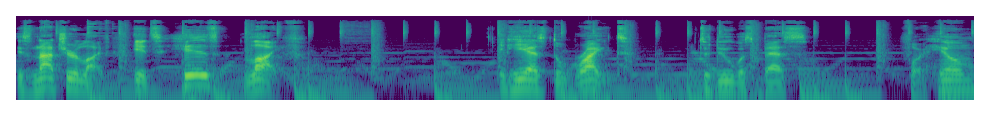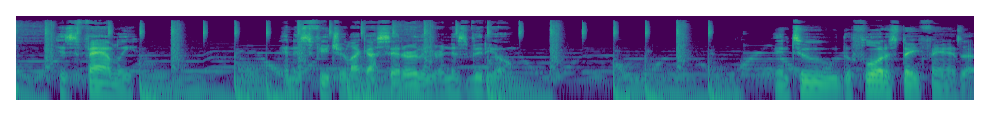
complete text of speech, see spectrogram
It's not your life, it's his life. And he has the right to do what's best for him, his family, and his future, like I said earlier in this video. And to the Florida State fans, uh,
